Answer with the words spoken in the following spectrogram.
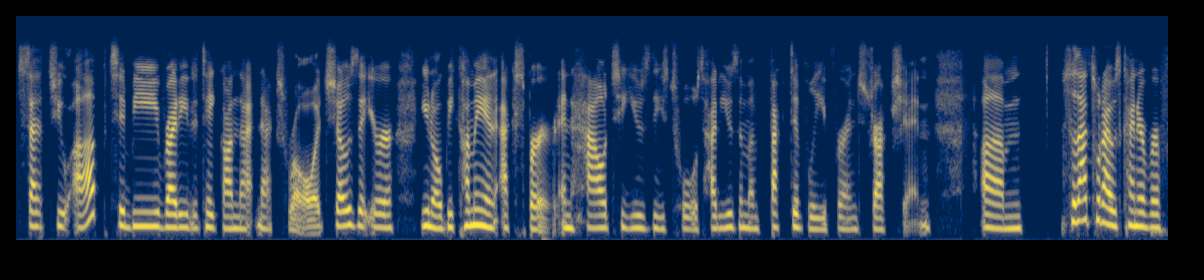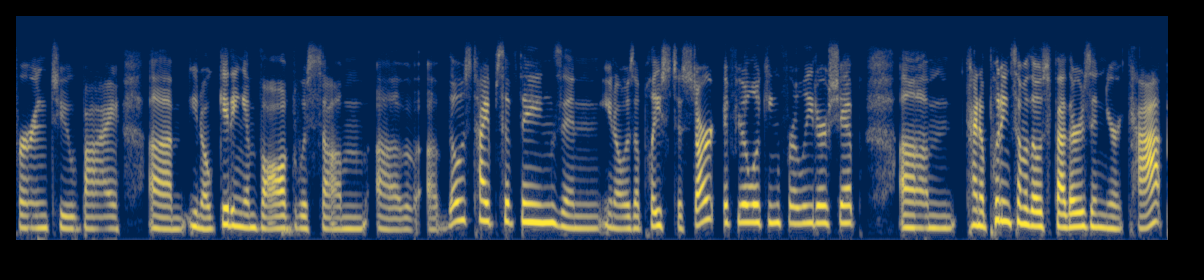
sets you up to be ready to take on that next role. It shows that you're, you know, becoming an expert in how to use these tools, how to use them effectively for instruction. Um, so that's what I was kind of referring to by, um, you know, getting involved with some of, of those types of things and, you know, as a place to start if you're looking for leadership, um, kind of putting some of those feathers in your cap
